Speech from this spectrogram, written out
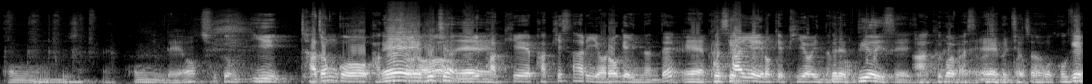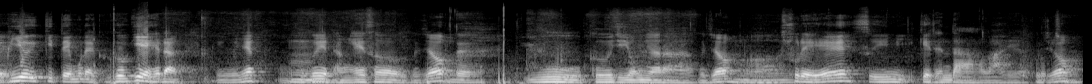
공 그죠? 예, 공인데요. 지금 이 자전거 예, 바퀴처럼 그렇죠. 예. 이 바퀴에 바퀴살이 여러 개 있는데 예, 그 바퀴- 사이에 이렇게 비어 있는 그래 거. 비어 있어야죠. 아, 그걸 예, 말씀하시는 예, 그렇죠. 거죠? 그거- 거기에 네. 비어 있기 때문에 그- 거기에 해당 그냥 그거에 당해서 그죠? 네. 유 거지 용냐라 그죠? 음. 어, 수레에 쓰임이 있게 된다 말이에요. 그죠?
